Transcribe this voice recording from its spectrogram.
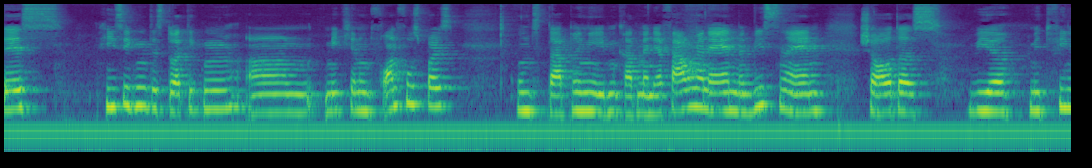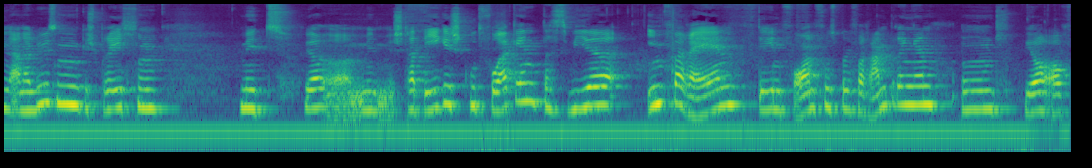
des hiesigen, des dortigen ähm, Mädchen- und Frauenfußballs. Und da bringe ich eben gerade meine Erfahrungen ein, mein Wissen ein, schaue, dass wir mit vielen Analysen, Gesprächen, mit, ja, mit strategisch gut vorgehen, dass wir im Verein den Frauenfußball voranbringen und ja auch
